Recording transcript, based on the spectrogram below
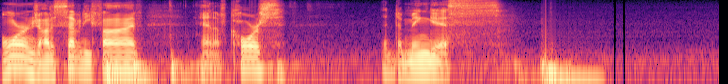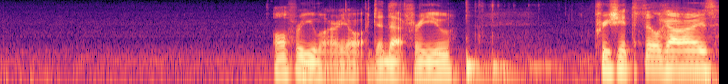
Orange out of 75. And of course, the Dominguez. All for you, Mario. I did that for you. Appreciate the fill, guys.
